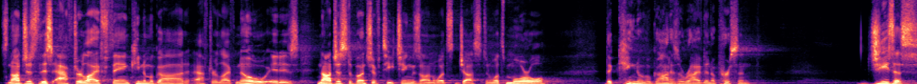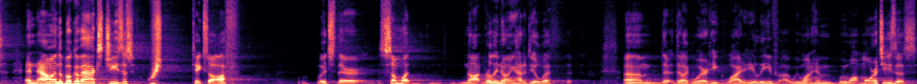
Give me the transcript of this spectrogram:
It's not just this afterlife thing, kingdom of God, afterlife. No, it is not just a bunch of teachings on what's just and what's moral. The kingdom of God has arrived in a person. Jesus. And now in the book of Acts, Jesus whoosh, takes off, which they're somewhat not really knowing how to deal with. Um, they're, they're, like, where did he, why did he leave? Uh, we want him, we want more Jesus.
